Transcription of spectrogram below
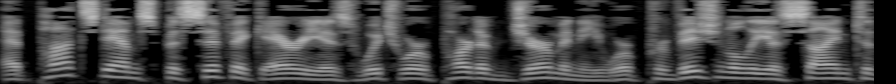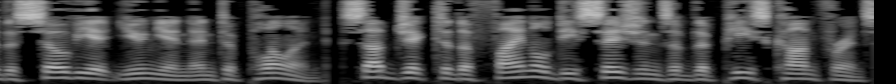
At Potsdam specific areas which were part of Germany were provisionally assigned to the Soviet Union and to Poland, subject to the final decisions of the Peace Conference.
